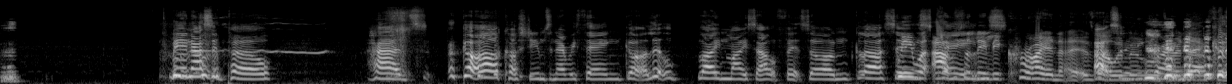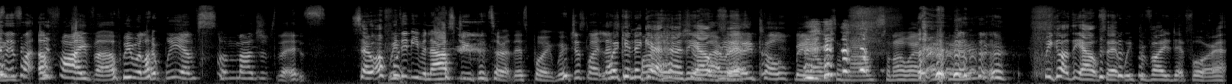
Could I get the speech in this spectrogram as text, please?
me and Acid Pearl had got our costumes and everything, got a little blind mice outfits on, glasses. we were canes. absolutely crying at it as well when we Absolutely were crying ordering it. Because it's like a fiver. We were like, we have smashed this. So off We we, didn't even ask Jupiter at this point. We were just like, let's We're gonna get it. her the She'll outfit. Yeah, they told me I was a mouse, and I went, okay. we got the outfit, we provided it for her.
